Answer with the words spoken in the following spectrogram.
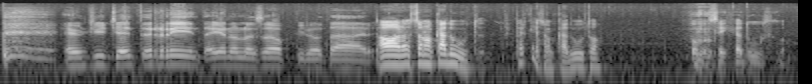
È un C130, io non lo so pilotare. Oh, no, sono caduto. Perché sono caduto? Come sei caduto?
